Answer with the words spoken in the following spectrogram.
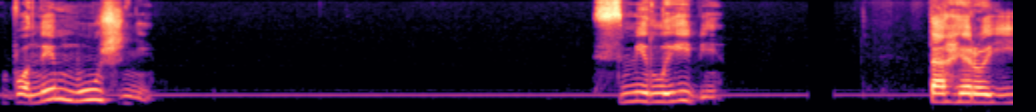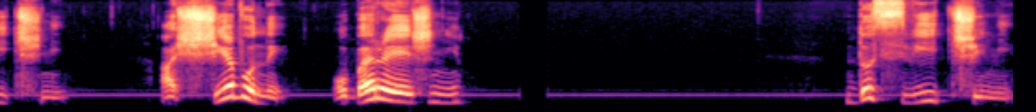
Вони мужні, сміливі та героїчні, а ще вони обережні, досвідчені,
